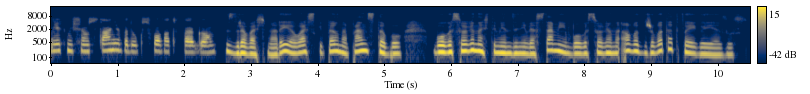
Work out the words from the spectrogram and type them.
Niech mi się stanie według słowa Twego. Zdrowaś Maryjo, łaski pełna Pan z Tobą, błogosławionaś Ty między niewiastami i błogosławiony owoc żywota Twojego Jezus.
